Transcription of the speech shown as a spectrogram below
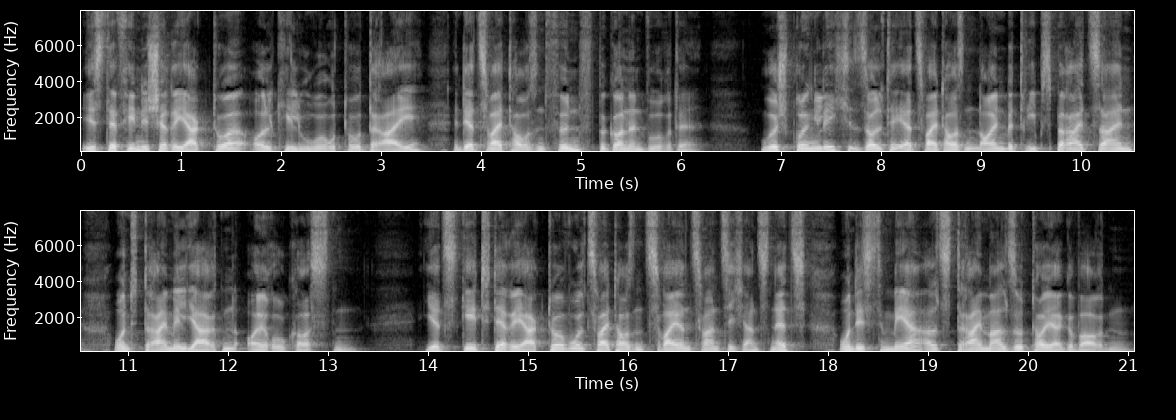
ist der finnische Reaktor Olkiluoto 3, der 2005 begonnen wurde. Ursprünglich sollte er 2009 betriebsbereit sein und 3 Milliarden Euro kosten. Jetzt geht der Reaktor wohl 2022 ans Netz und ist mehr als dreimal so teuer geworden.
